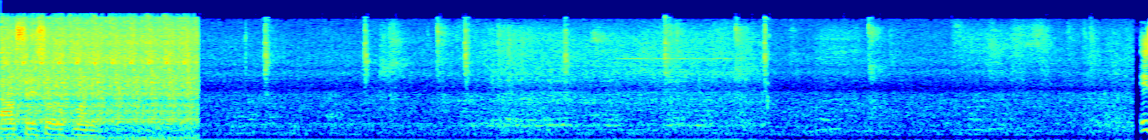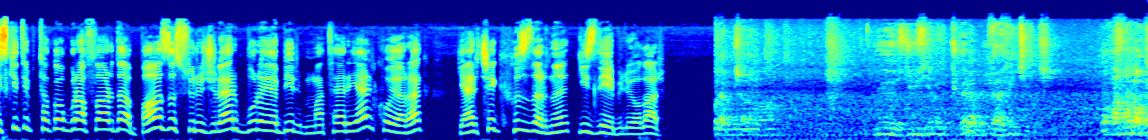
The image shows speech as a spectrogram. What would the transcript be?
Daha süresi okumalı. Eski tip takograflarda bazı sürücüler buraya bir materyal koyarak gerçek hızlarını gizleyebiliyorlar. 100, 120 kilo grafik çizici. Bu analog.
